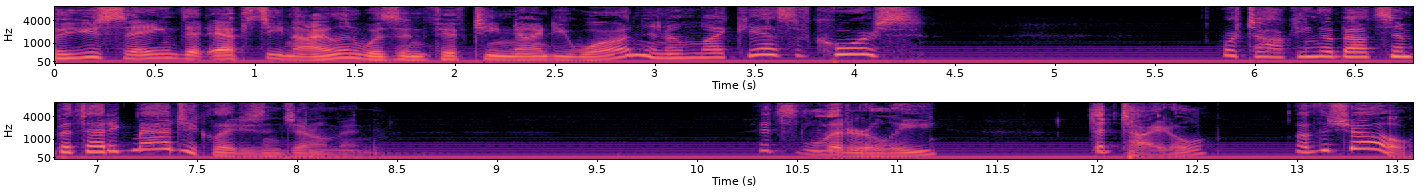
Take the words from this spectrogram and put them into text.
are you saying that Epstein Island was in 1591? And I'm like, yes, of course. We're talking about sympathetic magic, ladies and gentlemen. It's literally the title of the show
